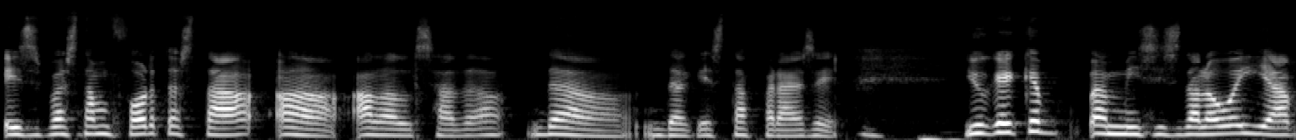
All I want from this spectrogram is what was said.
és bastant fort estar a, a l'alçada d'aquesta frase. Mm. Jo crec que a Mrs. Dalloway hi ha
